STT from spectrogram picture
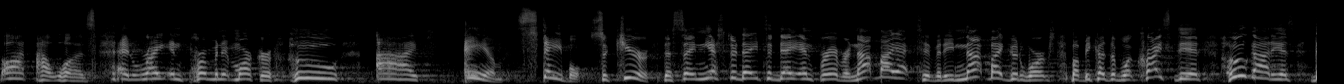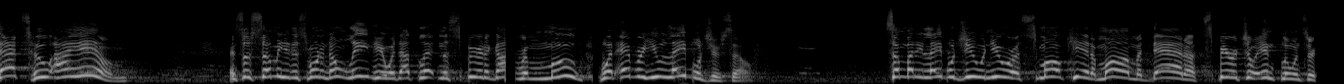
thought I was and write in permanent marker who I am stable, secure, the same yesterday, today, and forever. Not by activity, not by good works, but because of what Christ did, who God is, that's who I am. And so, some of you this morning don't leave here without letting the Spirit of God remove whatever you labeled yourself. Somebody labeled you when you were a small kid, a mom, a dad, a spiritual influencer,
